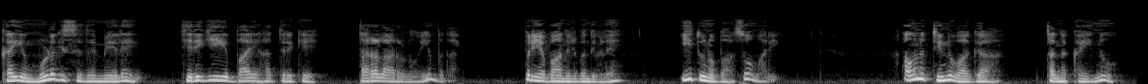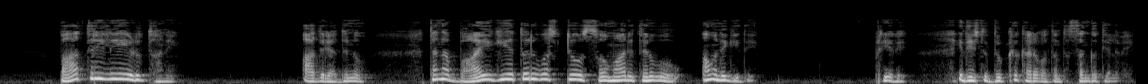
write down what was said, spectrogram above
ಕೈ ಮುಳುಗಿಸಿದ ಮೇಲೆ ತಿರುಗಿ ಬಾಯಿ ಹತ್ತಿರಕ್ಕೆ ತರಲಾರನು ಎಂಬುದಾಗಿ. ಪ್ರಿಯ ಬಾನಿಲು ಬಂಧುಗಳೇ, ಈತನೊಬ್ಬ ಸೋಮಾರಿ. ಅವನು ತಿನ್ನುವಾಗ ತನ್ನ ಕೈಯನ್ನು ಪಾತ್ರೆಯಲ್ಲಿಯೇ ಇಡುತ್ತಾನೆ. ಆದರೆ ಅದನ್ನು ತನ್ನ ಬಾಯಿಗೆ ತರುವಷ್ಟು ಸೋಮಾರಿತನವು ಅವನಿಗಿದೆ. ಪ್ರಿಯರೇ, ಇದೆಷ್ಟು ದುಃಖಕರವಾದಂತಹ ಸಂಗತಿಯಲ್ಲವೇ?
